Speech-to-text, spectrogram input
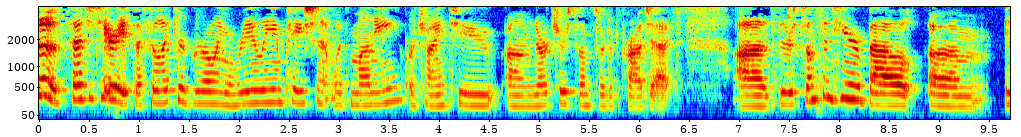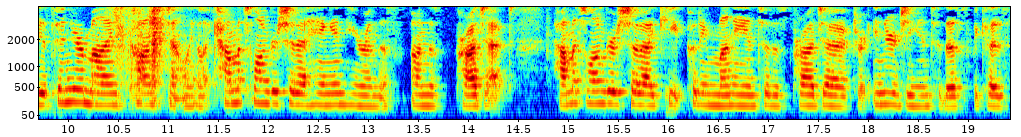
So Sagittarius, I feel like you're growing really impatient with money or trying to um, nurture some sort of project. Uh, there's something here about um, it's in your mind constantly, like how much longer should I hang in here on this on this project? How much longer should I keep putting money into this project or energy into this? Because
